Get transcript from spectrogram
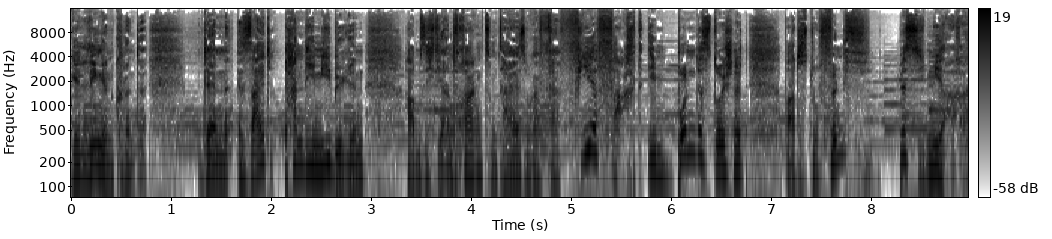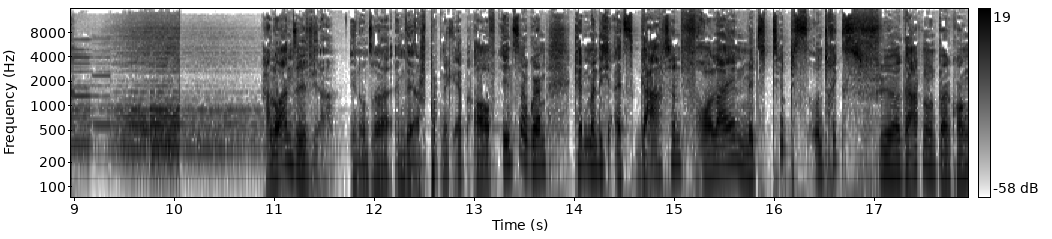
gelingen könnte. Denn seit Pandemiebeginn haben sich die Anfragen zum Teil sogar vervierfacht. Im Bundesdurchschnitt wartest du fünf bis sieben Jahre. Hallo an Silvia. In unserer MDR Sputnik App auf Instagram kennt man dich als Gartenfräulein mit Tipps und Tricks für Garten und Balkon.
